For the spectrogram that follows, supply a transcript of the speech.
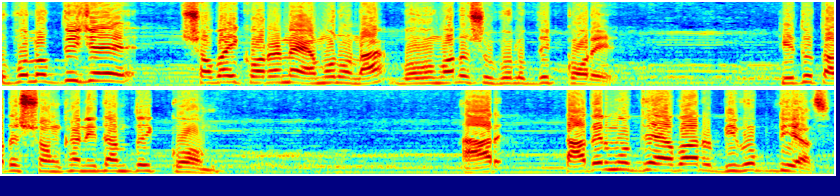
উপলব্ধি যে সবাই করে না এমনও না, বহু মানুষ উপলব্ধি করে, কিন্তু তাদের সংখ্যা নিতান্তই কম। আর তাদের মধ্যে আবার বিভক্তি আছে।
